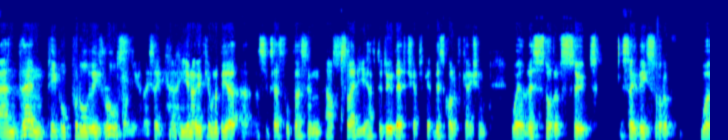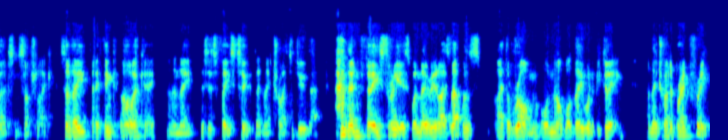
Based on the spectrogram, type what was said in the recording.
And then people put all these rules on you. And they say, you know, if you want to be a, a, successful person in our society, you have to do this. You have to get this qualification, wear this sort of suit, say these sort of words and such like. So they they think, oh, okay, and then they this is phase two. Then they try to do that. And then phase three is when they realize that was either wrong or not what they want to be doing, and they try to break free.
